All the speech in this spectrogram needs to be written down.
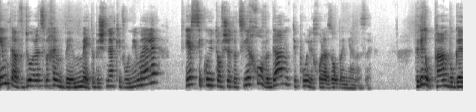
אם תעבדו על עצמכם באמת בשני הכיוונים האלה, יש סיכוי טוב שתצליחו וגם טיפול יכול לעזור בעניין הזה. תגידו, פעם בוגד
